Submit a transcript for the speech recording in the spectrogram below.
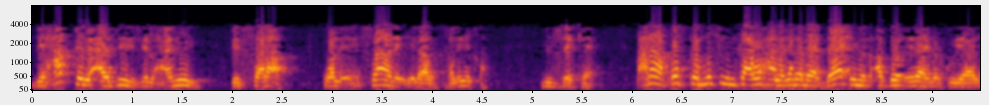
bxaqi alcaziz alxamid bsala walixsani ila alkhaliqa bizaka macnaha qofka muslimkaa waxaa laga rabaa daa'iman addoon ilahay markuu yahay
